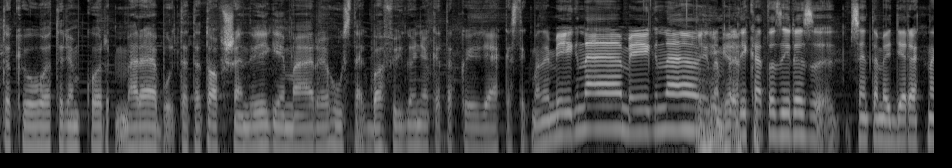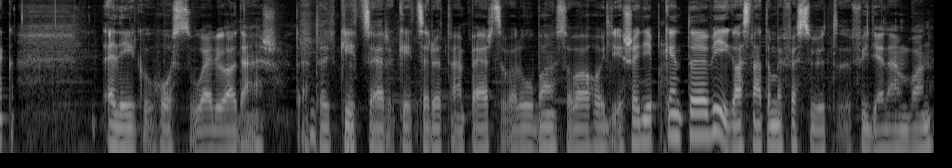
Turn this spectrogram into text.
Tök jó volt, hogy amikor már elbúlt, tehát a tapsend végén már húzták be a függönyöket, akkor így elkezdték mondani, még nem, még nem, még nem, pedig hát azért ez szerintem egy gyereknek elég hosszú előadás. Tehát, hogy kétszer, kétszer 50 perc valóban, szóval, hogy, és egyébként végig azt látom, hogy feszült figyelem van.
